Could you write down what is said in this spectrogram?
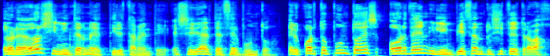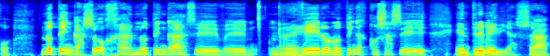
el ordenador sin internet directamente. Ese sería el tercer punto. El cuarto punto es orden y limpieza en tu sitio de trabajo. No tengas hojas, no tengas eh, eh, reguero, no tengas cosas eh, entre medias. O sea,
